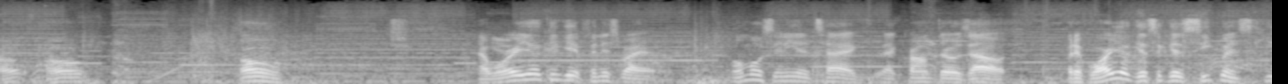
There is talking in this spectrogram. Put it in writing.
Oh, oh, oh. Now Wario can get finished by almost any attack that Crown throws out. But if Wario gets a good sequence, he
